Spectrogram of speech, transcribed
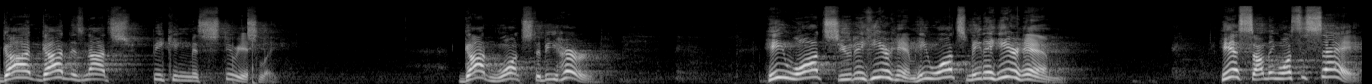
God, God is not speaking mysteriously. God wants to be heard. He wants you to hear him. He wants me to hear him. He has something he wants to say.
